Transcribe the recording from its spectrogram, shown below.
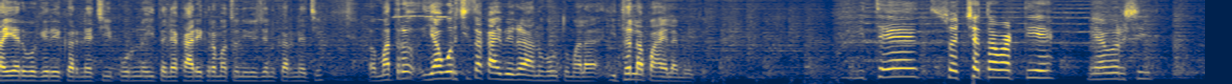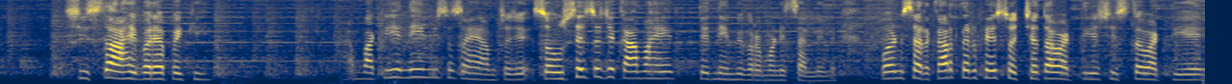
तयार वगैरे करण्याची पूर्ण इथल्या कार्यक्रमाचं नियोजन करण्याची. मात्र या वर्षीचा काय वेगळा अनुभव तुम्हाला इथला पाहायला मिळतो इथे स्वच्छता वाटते यावर्षी शिस्त आहे बऱ्यापैकी. बाकी हे नेहमीच आहे आमचं जे संस्थेचं जे काम आहे ते नेहमीप्रमाणेच चाललेलं आहे. पण सरकारतर्फे स्वच्छता वाटते शिस्त वाटतेय.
